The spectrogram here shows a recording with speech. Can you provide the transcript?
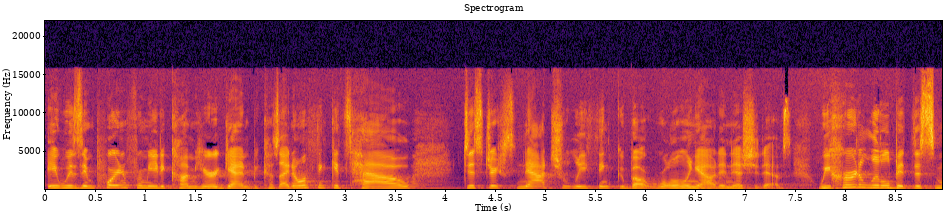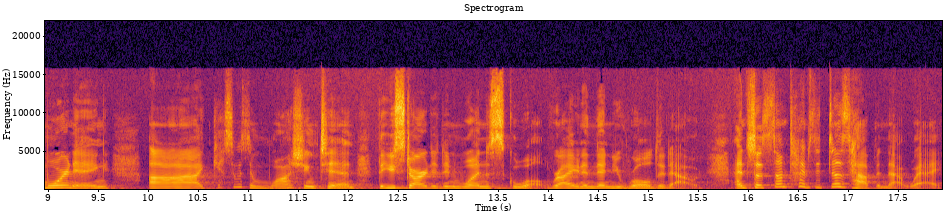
it was important for me to come here again because I don't think it's how districts naturally think about rolling out initiatives. We heard a little bit this morning, uh, I guess it was in Washington, that you started in one school, right, and then you rolled it out. And so sometimes it does happen that way.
